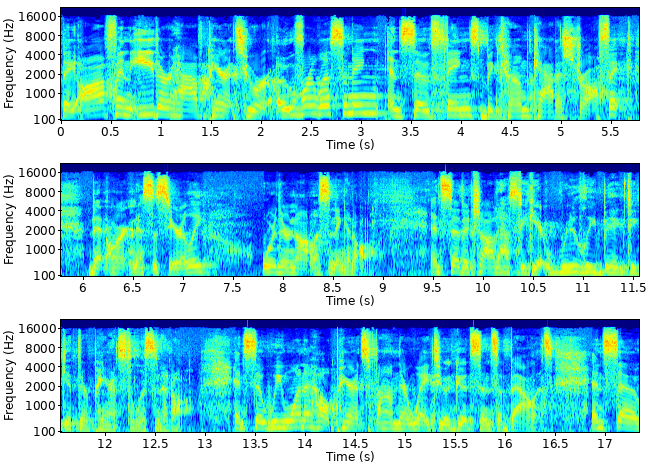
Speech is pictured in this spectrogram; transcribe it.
they often either have parents who are over listening, and so things become catastrophic that aren't necessarily, or they're not listening at all. And so the child has to get really big to get their parents to listen at all. And so we want to help parents find their way to a good sense of balance. And so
